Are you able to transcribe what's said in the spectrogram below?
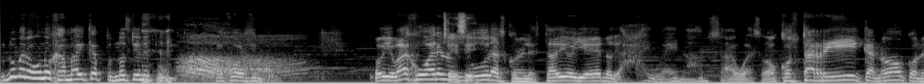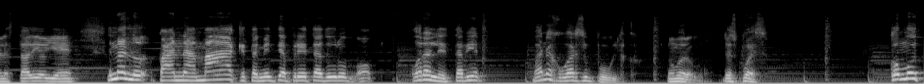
Número uno, Jamaica, pues no tiene público. Va a jugar sin público. Oye, va a jugar en Honduras con el estadio lleno de, ay, güey, no, pues aguas. O Costa Rica, ¿no? Con el estadio lleno. Es más, Panamá, que también te aprieta duro. Oh, órale, está bien. Van a jugar sin público. Número uno. Después, ¿cómo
